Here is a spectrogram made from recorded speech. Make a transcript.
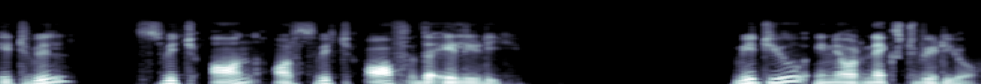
it will switch on or switch off the LED. Meet you in your next video.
